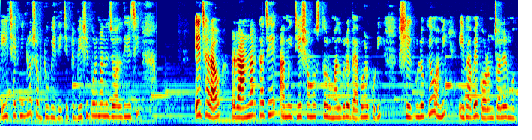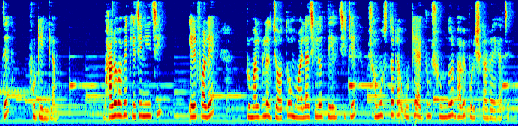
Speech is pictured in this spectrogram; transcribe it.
এই ছেঁকনিগুলো সব ডুবিয়ে দিয়েছি, একটু বেশি পরিমাণে জল দিয়েছি। এছাড়াও রান্নার কাজে আমি যে সমস্ত রুমালগুলো ব্যবহার করি, সেগুলোকেও আমি এইভাবে গরম জলের মধ্যে ফুটিয়ে নিলাম। ভালোভাবে কেচে নিয়েছি। এর ফলে রুমালগুলো যত ময়লা ছিল, তেল ছিটে, সমস্তটা উঠে একদম সুন্দরভাবে পরিষ্কার হয়ে গেছে।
